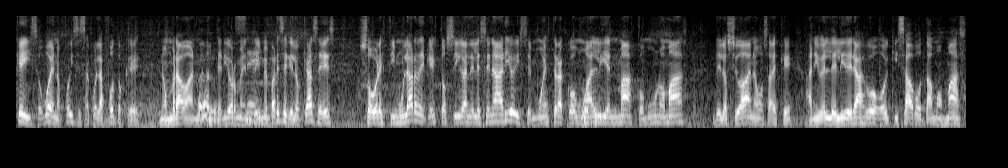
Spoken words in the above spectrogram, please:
¿qué hizo? Bueno, fue y se sacó las fotos que nombraban anteriormente Sí. y me parece que lo que hace es sobreestimular de que esto siga en el escenario y se muestra como alguien más, como uno más de los ciudadanos. Vos sabés que a nivel de liderazgo hoy quizá votamos más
